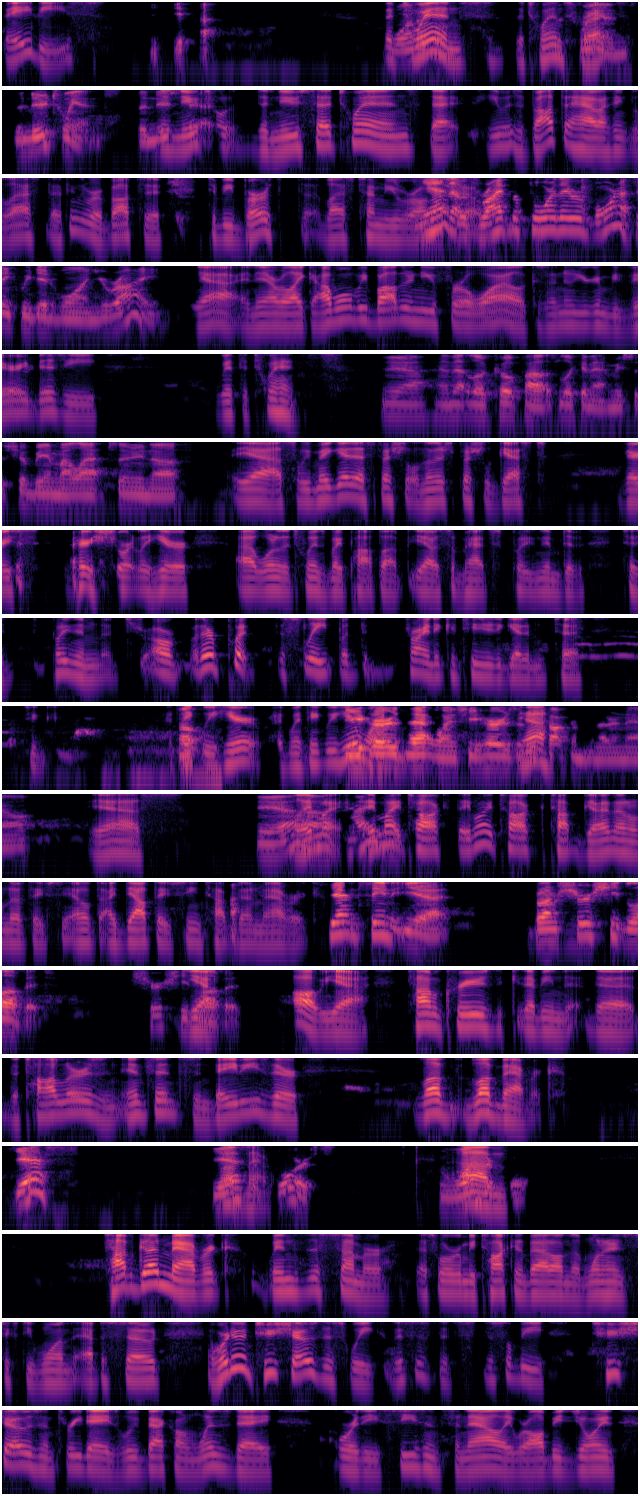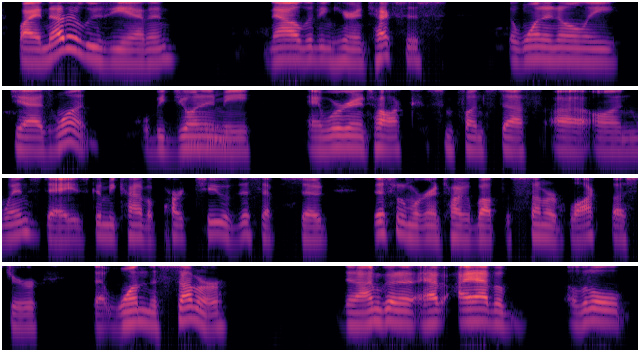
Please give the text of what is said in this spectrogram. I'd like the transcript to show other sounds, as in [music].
babies. [laughs] Yeah. The One twins, the twins, the correct? Twins, the new twins, the new the new, tw- the new set twins that he was about to have. I think the last, I think they were about to to be birthed last time you were on. Yeah, that was right before they were born. I think we did one. You're right. Yeah, and they were like, I won't be bothering you for a while because I know you're going to be very busy with the twins. Yeah, and that little co-pilot's looking at me, so she'll be in my lap soon enough. Yeah, so we may get a special, another special guest, very, [laughs] very shortly here. Uh, one of the twins might pop up. Yeah, so Matt's putting them to to putting them, or they're put to sleep, but trying to continue to get them to to. I think oh, we hear. I think we hear. You heard that one. She hears yeah. we're talking about her now. Yes. Yeah. Well, they might. They might talk. They might talk Top Gun. I don't know if they've seen. I don't. I doubt they've seen Top Gun Maverick. You haven't seen it yet but I'm sure she'd love it. Sure, she'd yeah. love it. Oh yeah, Tom Cruise. I mean, the, the the toddlers and infants and babies. They're love love Maverick. Yes, yes, Maverick. of course. Wonderful. Um, Top Gun Maverick wins this summer. That's what we're going to be talking about on the 161 episode. And we're doing two shows this week. This is this this will be two shows in three days. We'll be back on Wednesday for the season finale, where I'll be joined by another Louisianan, now living here in Texas, the one and only Jazz One will be joining mm-hmm. me, and we're going to talk some fun stuff uh, on Wednesday. It's going to be kind of a part two of this episode. This one, we're going to talk about the summer blockbuster that won the summer. That I'm going to have. I have a a little.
